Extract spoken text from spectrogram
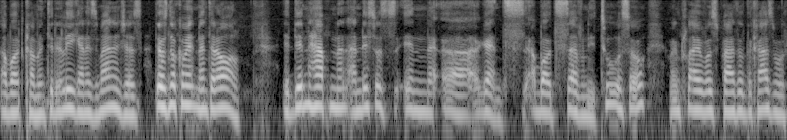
about coming to the league and his managers. There was no commitment at all. It didn't happen, and this was in uh, again about '72 or so when Clive was part of the Cosmos.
